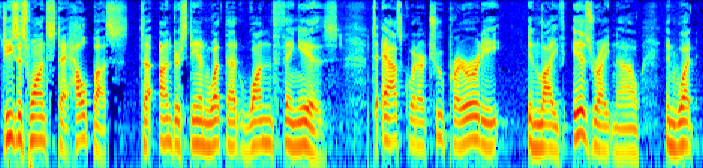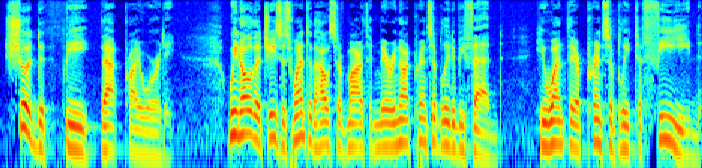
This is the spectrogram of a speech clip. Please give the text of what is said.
Jesus wants to help us to understand what that one thing is, to ask what our true priority in life is right now, and what should be that priority. We know that Jesus went to the house of Martha and Mary not principally to be fed. He went there principally to feed,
